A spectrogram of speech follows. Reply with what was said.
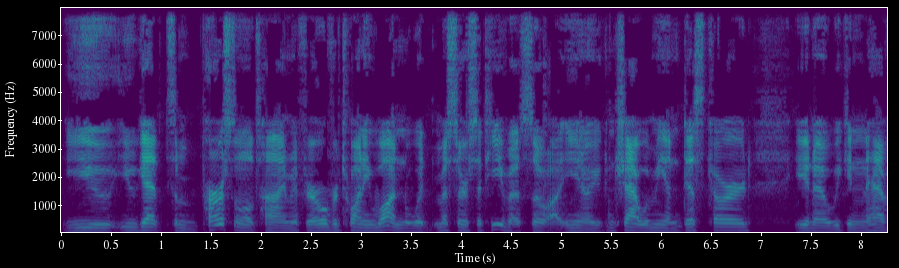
you you get some personal time if you're over 21 with Mr. Sativa. So uh, you know you can chat with me on Discord. You know we can have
